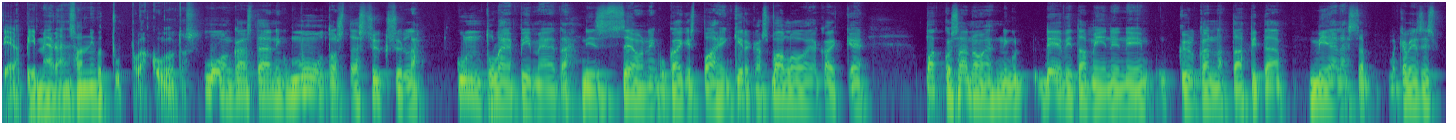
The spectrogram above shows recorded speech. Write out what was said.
vielä pimeällä, niin se on niin kuin tuppula kulutus. Mulla on myös tämä niinku muutos tässä syksyllä, kun tulee pimeätä, niin se on niinku kaikista pahin. Kirkas valo ja kaikkea. Pakko sanoa, että niinku D-vitamiini, niin kyllä kannattaa pitää mielessä. Mä kävin siis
